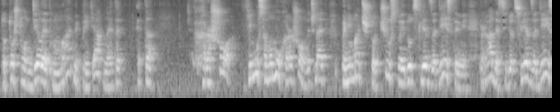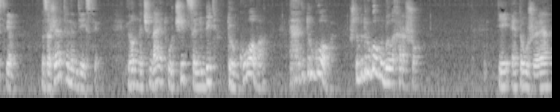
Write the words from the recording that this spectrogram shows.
то то, что он делает маме, приятно, это, это хорошо, ему самому хорошо. Он начинает понимать, что чувства идут вслед за действиями, радость идет вслед за действием, за жертвенным действием. И он начинает учиться любить другого ради другого, чтобы другому было хорошо. И это уже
